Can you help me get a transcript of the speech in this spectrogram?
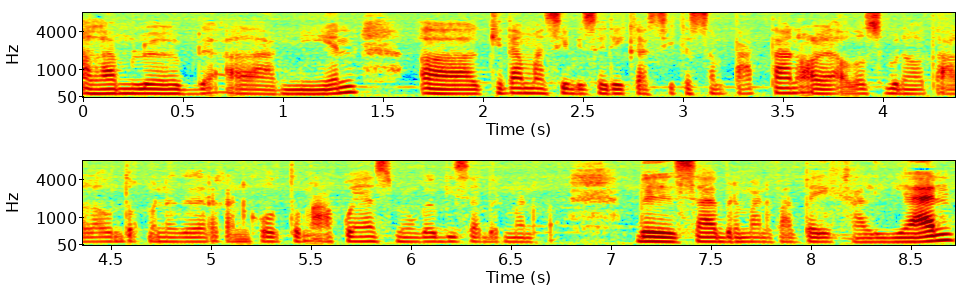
Alhamdulillah alamin uh, kita masih bisa dikasih kesempatan oleh Allah Subhanahu wa untuk menegakkan kultum aku yang semoga bisa bermanfaat bisa bermanfaat bagi kalian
